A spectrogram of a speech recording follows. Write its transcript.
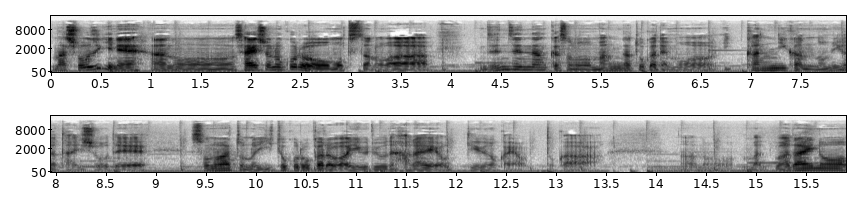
まあ正直ね、あの、最初の頃思ってたのは全然なんかその漫画とかでも1巻2巻のみが対象でその後のいいところからは有料で払えよっていうのかよとかあの、まあ、話題の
